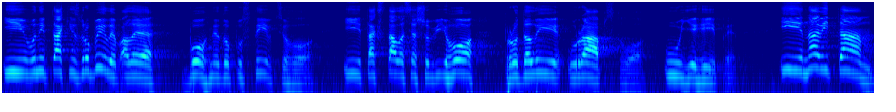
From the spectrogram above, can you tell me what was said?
І вони б так і зробили але Бог не допустив цього. І так сталося, що його продали у рабство у Єгипет. І навіть там,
